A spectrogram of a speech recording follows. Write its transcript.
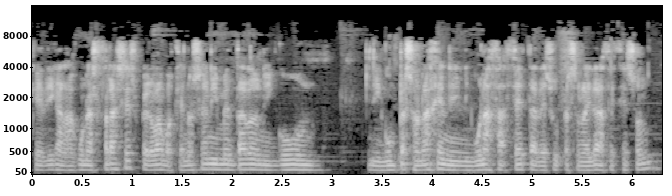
que digan algunas frases, pero vamos, que no se han inventado ningún, ningún personaje ni ninguna faceta de su personalidad, es que son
